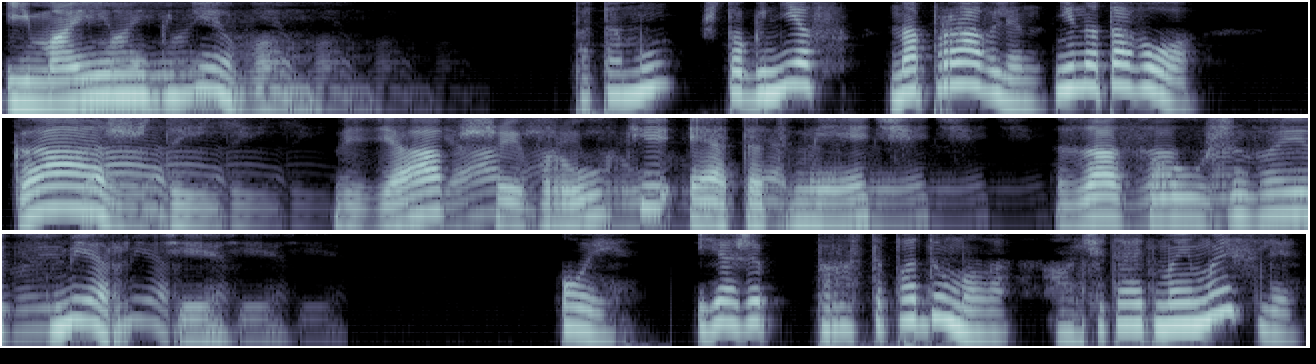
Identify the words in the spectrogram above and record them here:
и моим гневом? Потому что гнев направлен не на того. Каждый, взявший в руки этот меч, заслуживает смерти. Ой, я же просто подумала, он читает мои мысли,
